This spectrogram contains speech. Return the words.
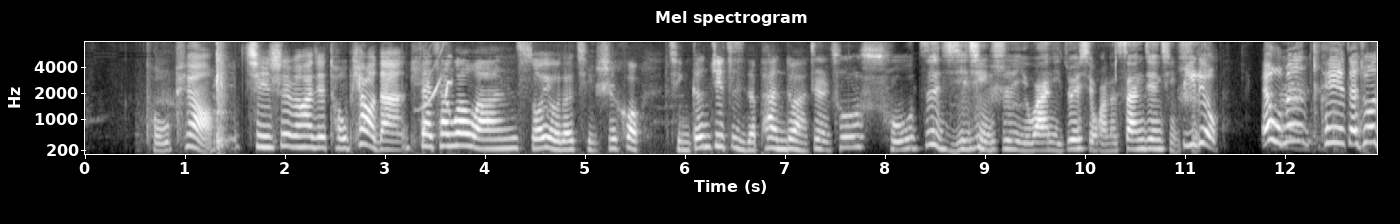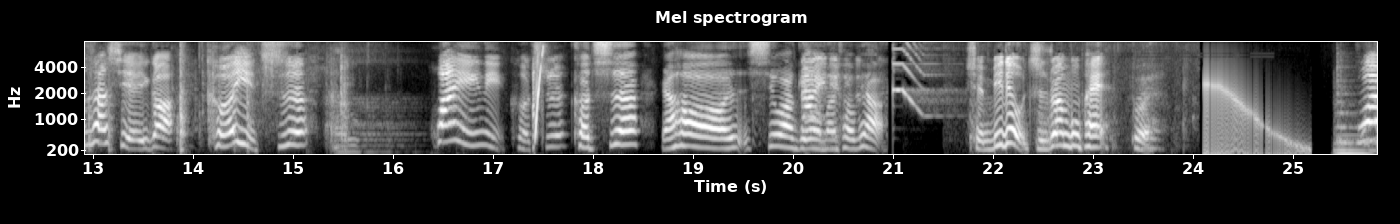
投票，寝室文化节投票单。在参观完所有的寝室后，请根据自己的判断选出除自己寝室以外你最喜欢的三间寝室。B 六，哎，我们可以在桌子上写一个可以吃，欢迎你可吃可吃，然后希望给我们投票。选 B 六，只赚不赔。对，哇，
